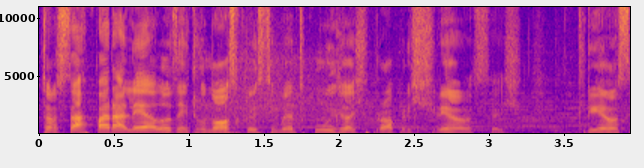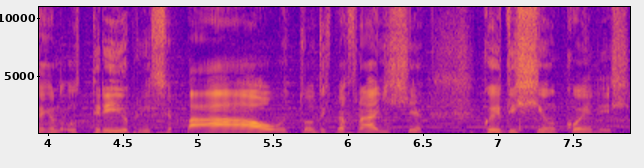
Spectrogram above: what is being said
traçar paralelos entre o nosso crescimento com das próprias crianças. Crianças, o trio principal, todos os personagens que coexistiam com eles.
